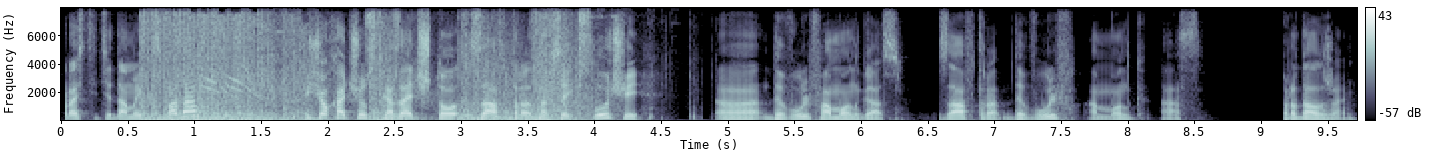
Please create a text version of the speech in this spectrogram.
Простите, дамы и господа. Еще хочу сказать, что завтра, на всякий случай, uh, The Wolf Among Us. Завтра The Wolf Among Us. Продолжаем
